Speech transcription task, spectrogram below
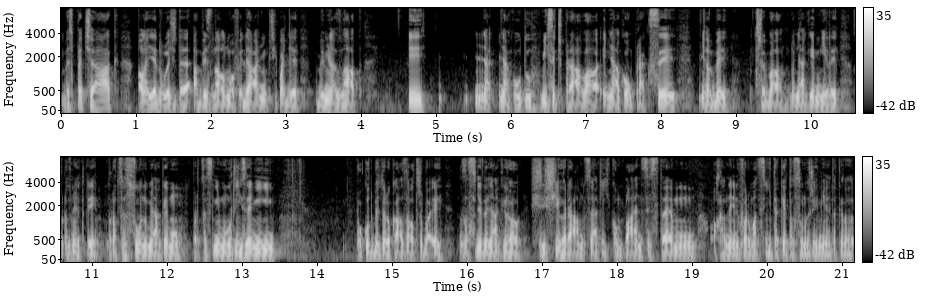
bezpečák, ale je důležité, aby znal, nebo v ideálním případě by měl znát i nějakou tu výseč práva, i nějakou praxi, měl by třeba do nějaké míry rozumět i procesu nebo nějakému procesnímu řízení, pokud by to dokázal třeba i zasadit do nějakého širšího rámce, nějakých compliance systémů, ochrany informací, tak je to samozřejmě, tak je to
